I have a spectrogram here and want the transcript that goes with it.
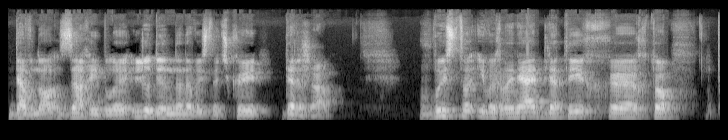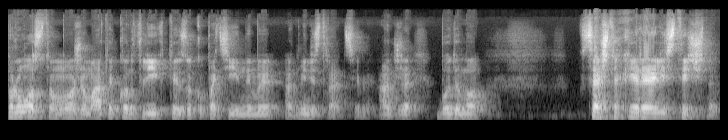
давно загиблої людинно-ненависницької держави. Вбивство і вигнання для тих, е, хто просто може мати конфлікти з окупаційними адміністраціями, адже будемо все ж таки реалістичними.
